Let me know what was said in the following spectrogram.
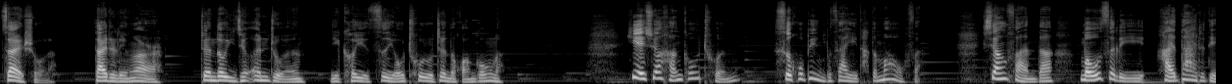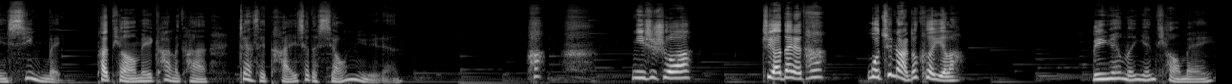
再说了，带着灵儿，朕都已经恩准你可以自由出入朕的皇宫了。叶轩寒勾唇，似乎并不在意他的冒犯，相反的，眸子里还带着点兴味。他挑眉看了看站在台下的小女人，哈，你是说，只要带着她，我去哪儿都可以了？林渊闻言挑眉，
